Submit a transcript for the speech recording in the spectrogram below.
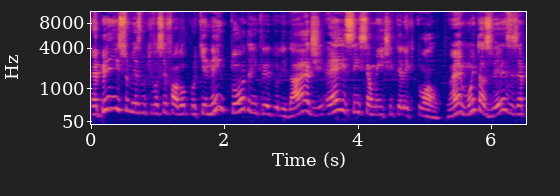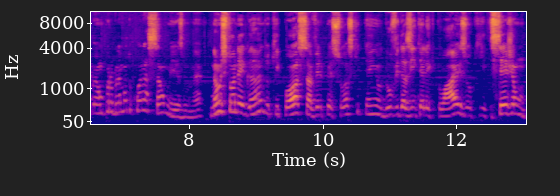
É bem isso mesmo que você falou, porque nem toda incredulidade é essencialmente intelectual, não é? Muitas vezes é, é um problema do coração mesmo, né? Não estou negando que possa haver pessoas que tenham dúvidas intelectuais ou que sejam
